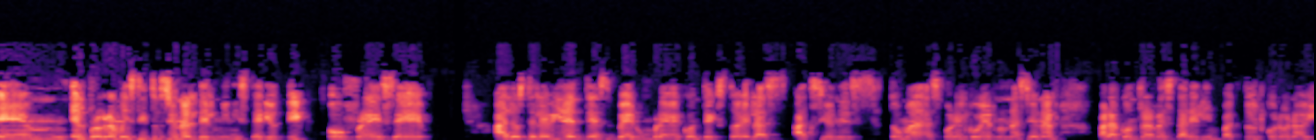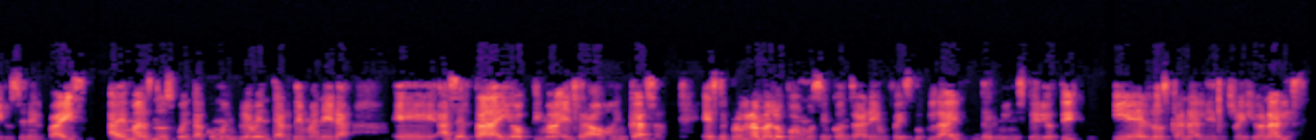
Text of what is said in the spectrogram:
em, el programa institucional del Ministerio TIC ofrece a los televidentes ver un breve contexto de las acciones tomadas por el gobierno nacional para contrarrestar el impacto del coronavirus en el país. Además, nos cuenta cómo implementar de manera eh, acertada y óptima el trabajo en casa. Este programa lo podemos encontrar en Facebook Live del Ministerio TIC y en los canales regionales.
